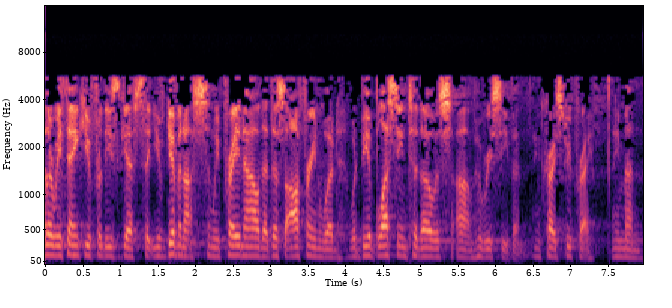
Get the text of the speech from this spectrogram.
Father, we thank you for these gifts that you've given us, and we pray now that this offering would, would be a blessing to those um, who receive it. In Christ we pray. Amen.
